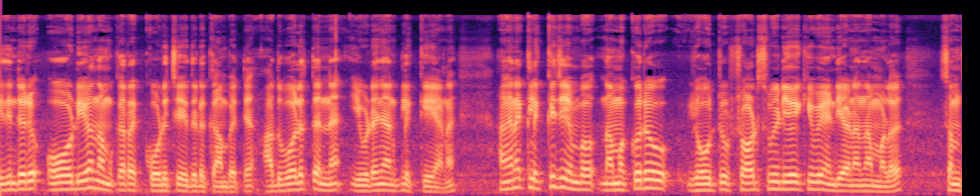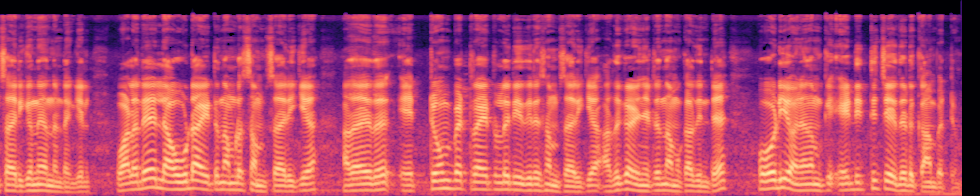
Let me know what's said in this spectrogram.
ഇതിന്റെ ഒരു ഓഡിയോ നമുക്ക് റെക്കോർഡ് ചെയ്തെടുക്കാൻ പറ്റുക. അതുപോലെ തന്നെ ഇവിടെ ഞാൻ ക്ലിക്ക് ചെയ്യാണ്. അങ്ങനെ ക്ലിക്ക് ചെയ്യുമ്പോൾ നമുക്കൊരു യൂട്യൂബ് ഷോർട്സ് വീഡിയോയ്ക്ക് വേണ്ടിയാണ് നമ്മൾ സംസാരിക്കുന്നത് എന്നുണ്ടെങ്കിൽ വളരെ ലൗഡായിട്ട് നമ്മൾ സംസാരിക്കുക. അതായത് ഏറ്റവും ബെറ്റർ ആയിട്ടുള്ള രീതിയിൽ സംസാരിക്കുക. അത് കഴിഞ്ഞിട്ട് നമുക്കതിന്റെ ഓഡിയോനെ നമുക്ക് എഡിറ്റ് ചെയ്തെടുക്കാൻ പറ്റും.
